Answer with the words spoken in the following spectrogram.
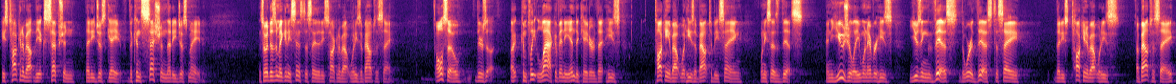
He's talking about the exception that he just gave, the concession that he just made. And so it doesn't make any sense to say that he's talking about what he's about to say. Also, there's a, a complete lack of any indicator that he's talking about what he's about to be saying when he says this. And usually, whenever he's using this, the word this, to say that he's talking about what he's about to say,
